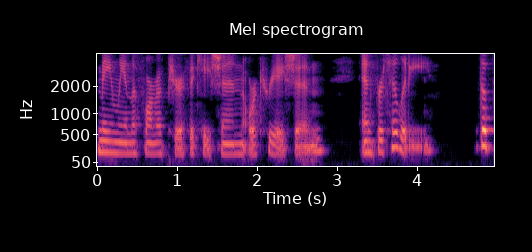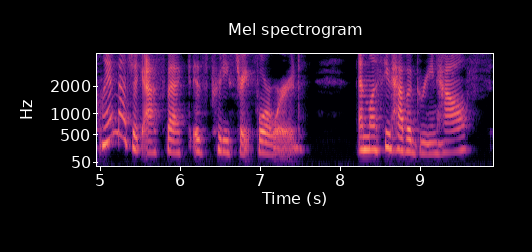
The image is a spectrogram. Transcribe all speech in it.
mainly in the form of purification or creation, and fertility. The plant magic aspect is pretty straightforward. Unless you have a greenhouse,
